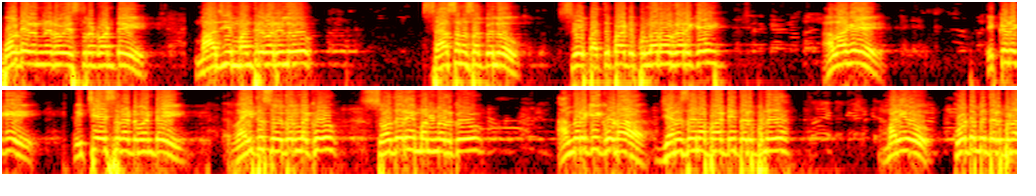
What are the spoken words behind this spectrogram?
పోటీలను నిర్వహిస్తున్నటువంటి మాజీ మంత్రివర్యులు శాసనసభ్యులు శ్రీ పత్తిపాటి పుల్లారావు గారికి అలాగే ఇక్కడికి విచ్చేసినటువంటి రైతు సోదరులకు సోదరి మనులకు అందరికీ కూడా జనసేన పార్టీ తరపున మరియు కూటమి తరపున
